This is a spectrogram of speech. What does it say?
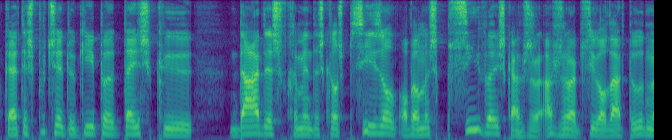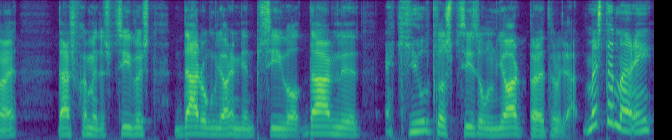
Okay? Tens que proteger a tua equipa, tens que dar as ferramentas que eles precisam, ou pelo menos possíveis, que às vezes não é possível dar tudo, não é? Dar as ferramentas possíveis, dar o melhor ambiente possível, dar-lhe aquilo que eles precisam melhor para trabalhar. Mas também,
